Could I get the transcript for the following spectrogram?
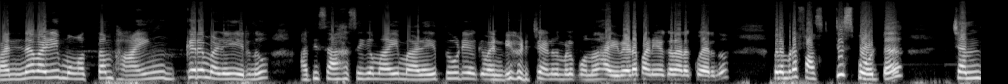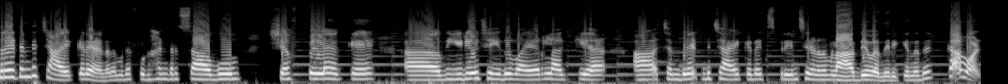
വന്ന വഴി മൊത്തം ഭയങ്കര മഴയായിരുന്നു. അതിസാഹസികമായി മഴയത്തൂടിയൊക്കെ വണ്ടി ഓടിച്ചാണ് നമ്മൾ പോകുന്നത്. ഹൈവേയുടെ പണിയൊക്കെ നടക്കുമായിരുന്നു അപ്പൊ നമ്മുടെ ഫസ്റ്റ് സ്പോട്ട് ചന്ദ്രേട്ടന്റെ ചായക്കടയാണ്. നമ്മുടെ ഫുഡ് ഹണ്ടർ സാബുവും ഷെഫ് പിള്ളയൊക്കെ വീഡിയോ ചെയ്ത് വൈറലാക്കിയ ആ ചന്ദ്രേട്ടന്റെ ചായക്കട എക്സ്പീരിയൻസ് ചെയ്യാണ് നമ്മൾ ആദ്യം വന്നിരിക്കുന്നത്. കമോൺ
